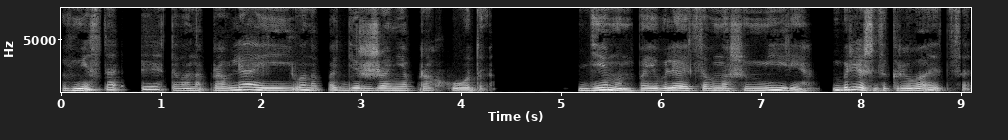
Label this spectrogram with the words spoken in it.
вместо этого направляя ее на поддержание прохода. Демон появляется в нашем мире, брешь закрывается,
